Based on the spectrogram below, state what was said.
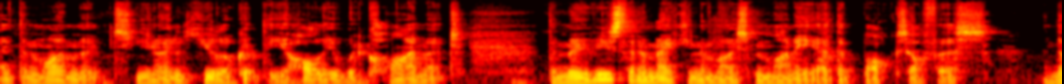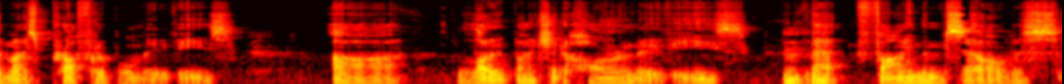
at the moment. You know, you look at the Hollywood climate, the movies that are making the most money at the box office and the most profitable movies are low budget horror movies Mhm. that find themselves,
